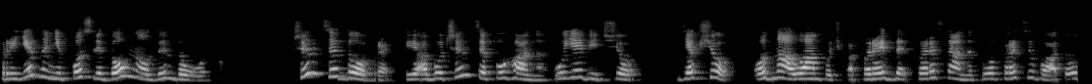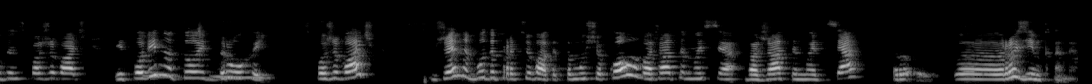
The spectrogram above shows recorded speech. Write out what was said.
приєднані послідовно один до одного. Чим це добре або чим це погано? Уявіть, що якщо одна лампочка перейде, перестане працювати, один споживач, відповідно, той другий споживач вже не буде працювати, тому що коло вважатиметься, вважатиметься е, розімкненим.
